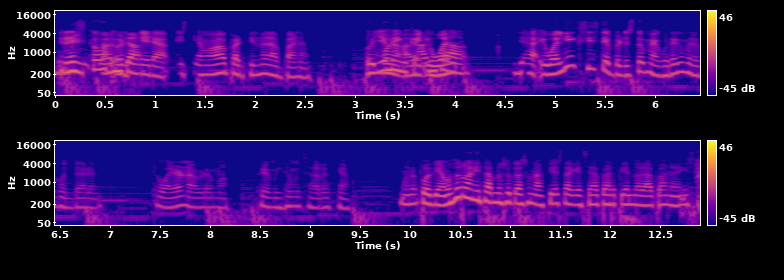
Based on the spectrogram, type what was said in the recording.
Dress code hortera y se llamaba Partiendo la Pana. Oye, me a ver, igual, ya, igual ni existe, pero esto me acuerdo que me lo contaron. Igual era una broma, pero me hizo mucha gracia. Bueno, podríamos organizar nosotras una fiesta que sea partiendo la pana, Isa.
